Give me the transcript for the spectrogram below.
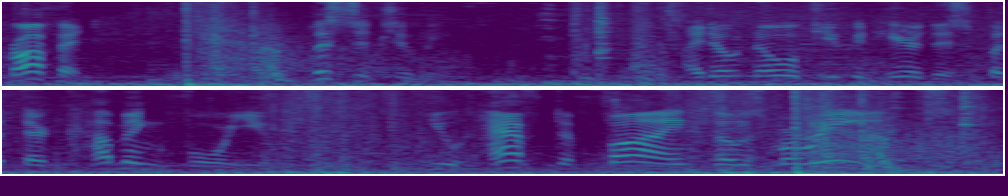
Prophet, listen to me. I don't know if you can hear this, but they're coming for you. You have to find those Marines.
